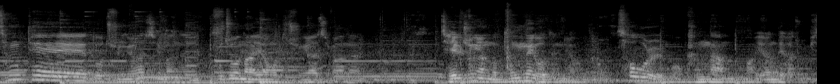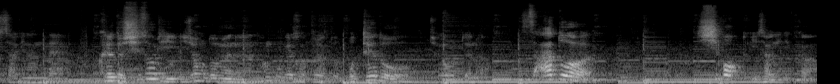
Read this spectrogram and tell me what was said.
상태도 중요하지만은 구조나 이런 것도 중요하지만은 제일 중요한 건 동네거든요. 서울, 뭐 강남 막 이런 데가 좀 비싸긴 한데 그래도 시설이 이 정도면은 한국에서 그래도 못해도 제가 볼 때는 싸도 10억 이상이니까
